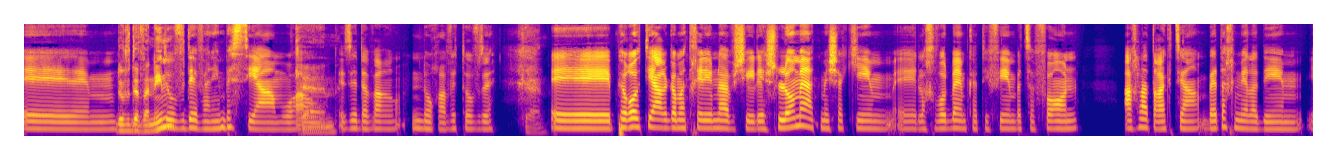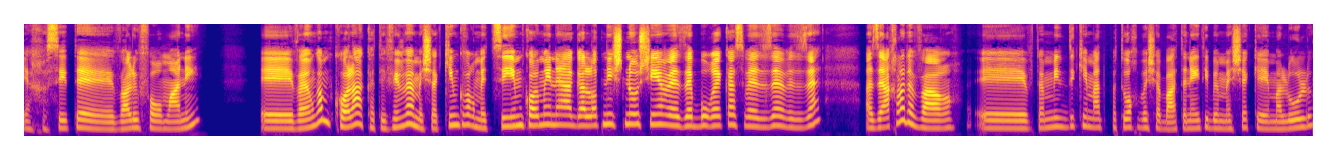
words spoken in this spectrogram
Uh, דובדבנים? דובדבנים בשיאם, וואו, כן. איזה דבר נורא וטוב זה. כן. Uh, פירות יער גם מתחילים להבשיל, יש לא מעט משקים לחוות בהם קטיפים בצפון. אחלה אטרקציה, בטח עם ילדים, יחסית value for money. Uh, והיום גם כל הקטיפים והמשקים כבר מציעים כל מיני עגלות נשנושים ואיזה בורקס ואיזה זה וזה זה. אז זה אחלה דבר, uh, תמיד כמעט פתוח בשבת. אני הייתי במשק uh, מלול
